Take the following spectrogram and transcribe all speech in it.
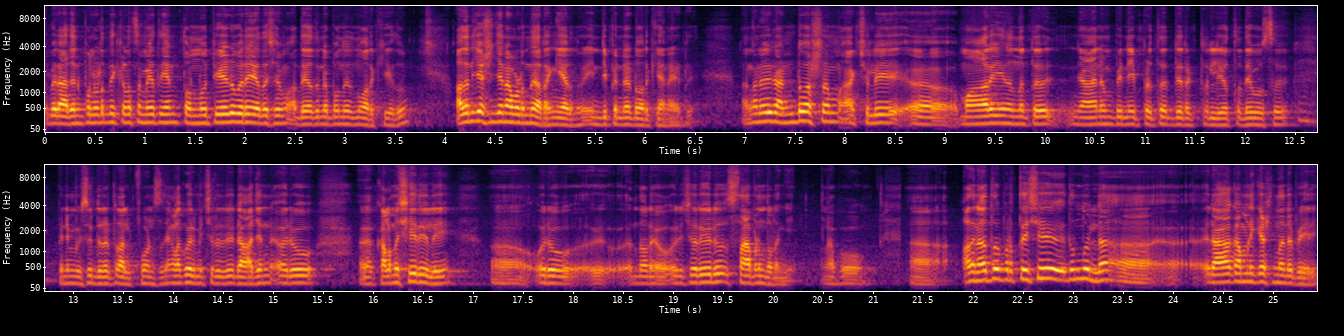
ഇപ്പോൾ രാജൻ പൊള്ളോട് നിൽക്കുന്ന സമയത്ത് ഞാൻ തൊണ്ണൂറ്റിയേഴ് വരെ ഏകദേശം അദ്ദേഹത്തിന്റെ ഒപ്പം നിന്ന് വർക്ക് ചെയ്തു. അതിനുശേഷം ഞാൻ അവിടെ നിന്ന് ഇറങ്ങിയായിരുന്നു ഇൻഡിപെൻഡന്റ് വർക്ക് ചെയ്യാനായിട്ട്. അങ്ങനെ ഒരു രണ്ട് വർഷം ആക്ച്വലി മാറി നിന്നിട്ട് ഞാനും പിന്നെ ഇപ്പോഴത്തെ ഡയറക്ടർ ലിയോ ദേവസ് പിന്നെ മ്യൂസിക് ഡയറക്ടർ അൽഫോൺസ് ഞങ്ങളൊക്കെ ഒരുമിച്ചൊരു രാജൻ ഒരു കളമശ്ശേരിയിൽ ഒരു എന്താ പറയുക ഒരു ചെറിയൊരു സ്ഥാപനം തുടങ്ങി. അപ്പോൾ അതിനകത്ത് പ്രത്യേകിച്ച് ഇതൊന്നുമില്ല രാഗ കമ്മ്യൂണിക്കേഷൻ എന്നതിന്റെ പേര്.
